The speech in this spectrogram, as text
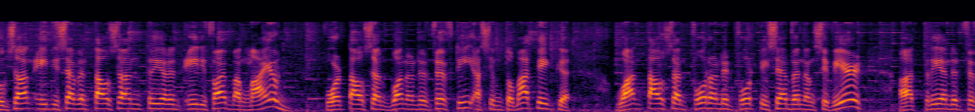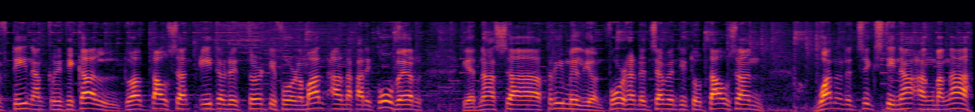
kung saan 87,385 ang mild, 4,150 asymptomatic, 1,447 ang severe at 315 ang critical. 12,834 naman ang nakarecover. Yan nasa 3,472,160 na ang mga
